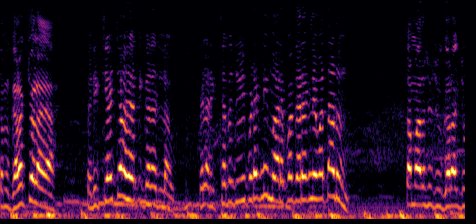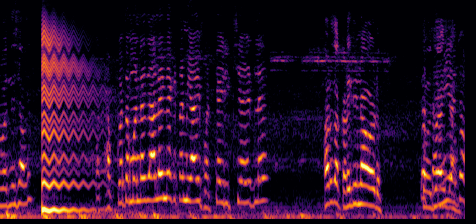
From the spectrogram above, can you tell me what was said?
તમે ઘરક ચો લાયા? તો રિક્ષા ચો હતી ઘરે જ લાવ. પેલા રિક્ષા તો જોવી પડે કે નહીં? મારે પણ ઘરક ને. બતાડું તમારે શું જો ઘરાક જોવે જ નહીં ચાલે? ઠપકો તો મને જ આલે ને કે તમે આવી ભટકાઈ રિક્ષા એટલે? હારું તો કડી ના આવડો તો જાય તો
